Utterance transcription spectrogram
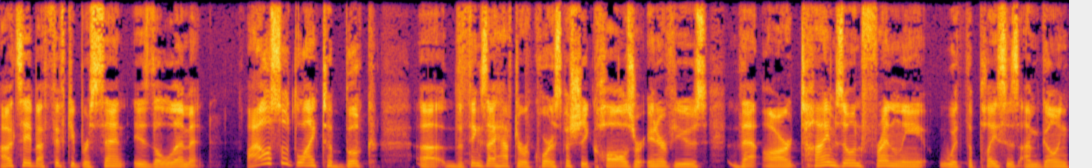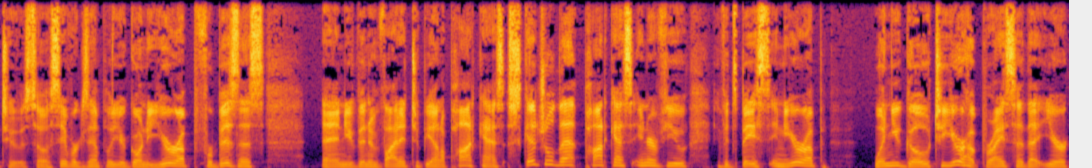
I would say about 50% is the limit. I also like to book uh, the things I have to record, especially calls or interviews that are time zone friendly with the places I'm going to. So, say for example, you're going to Europe for business and you've been invited to be on a podcast, schedule that podcast interview if it's based in Europe when you go to Europe, right? So that you're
